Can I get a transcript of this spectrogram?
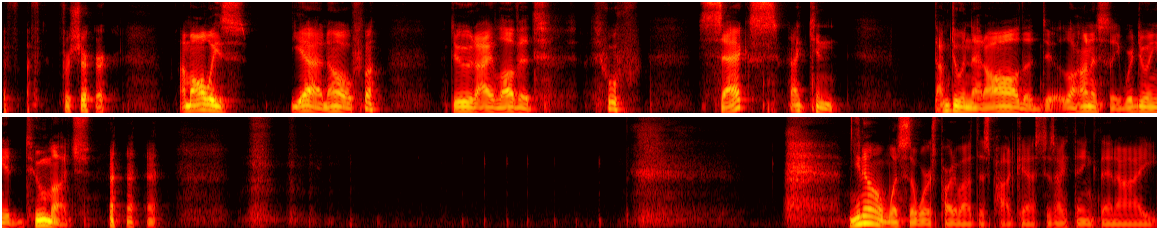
for sure. I'm always, yeah, no, dude, I love it. Sex, I can I'm doing that all the honestly, we're doing it too much. you know what's the worst part about this podcast is I think that I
